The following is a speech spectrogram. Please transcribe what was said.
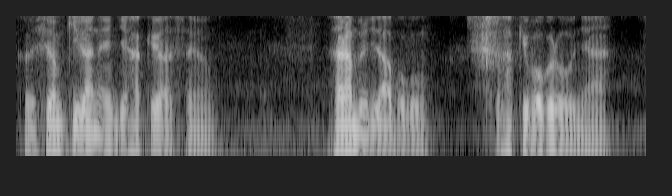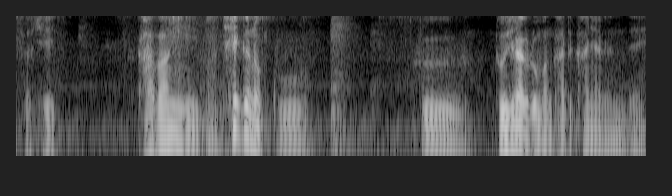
그 시험 기간에 이제 학교에 왔어요. 사람들이 이제 나보고 너 학교 먹으러 오냐 이렇게 가방이 뭐 책은 없고 그 도시락으로만 가득하냐 그랬는데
